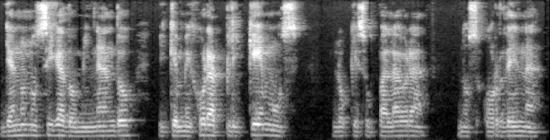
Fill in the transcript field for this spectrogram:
ya no nos siga dominando y que mejor apliquemos lo que su palabra nos ordena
